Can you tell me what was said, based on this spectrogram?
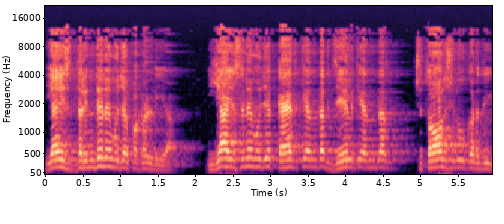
یا اس درندے نے مجھے پکڑ لیا۔ یا اس نے مجھے قید کے اندر، جیل کے اندر چترول شروع کر دی۔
